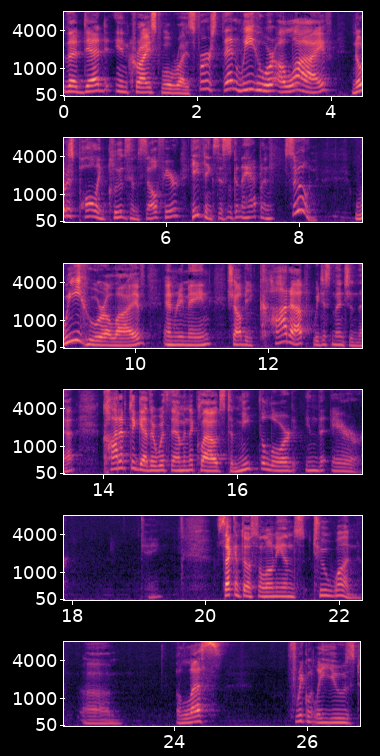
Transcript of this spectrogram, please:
The dead in Christ will rise first, then we who are alive. Notice Paul includes himself here. He thinks this is going to happen soon. We who are alive and remain shall be caught up, we just mentioned that, caught up together with them in the clouds to meet the Lord in the air. Okay. Second Thessalonians 2 1, um, a less frequently used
